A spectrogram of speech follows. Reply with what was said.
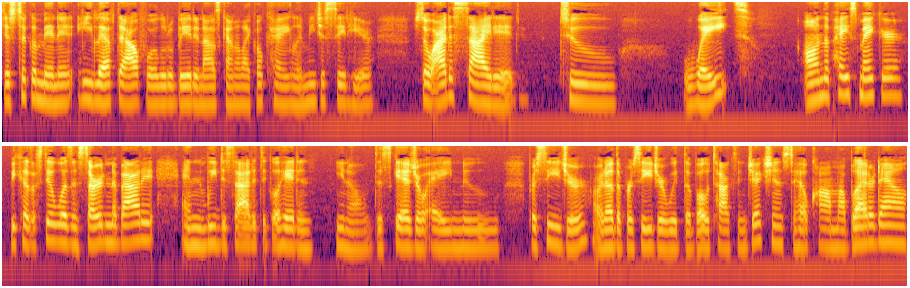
just took a minute. He left out for a little bit and I was kind of like, "Okay, let me just sit here." So I decided to wait on the pacemaker because I still wasn't certain about it and we decided to go ahead and, you know, to schedule a new procedure or another procedure with the Botox injections to help calm my bladder down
